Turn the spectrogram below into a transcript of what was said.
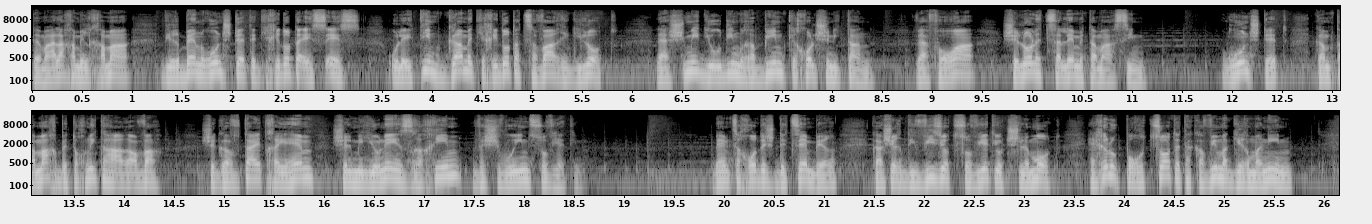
במהלך המלחמה דרבן רונשטט את יחידות האס-אס ולעיתים גם את יחידות הצבא הרגילות להשמיד יהודים רבים ככל שניתן, ואף הורה שלא לצלם את המעשים. רונשטט גם תמך בתוכנית ההרעבה, שגבתה את חייהם של מיליוני אזרחים ושבויים סובייטים. באמצע חודש דצמבר, כאשר דיוויזיות סובייטיות שלמות החלו פורצות את הקווים הגרמנים,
